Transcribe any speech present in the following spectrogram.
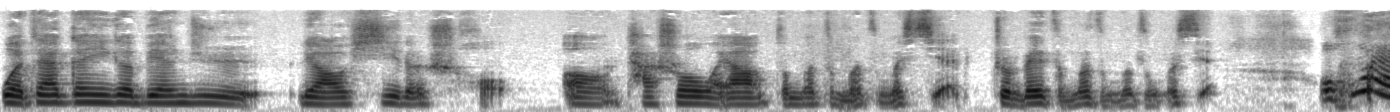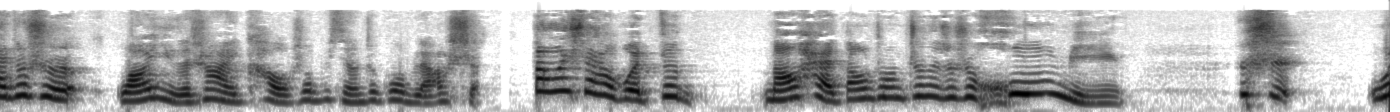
我在跟一个编剧聊戏的时候，嗯，他说我要怎么怎么怎么写，准备怎么怎么怎么写。我忽然就是往椅子上一靠，我说不行，这过不了审。当下我就脑海当中真的就是轰鸣，就是我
